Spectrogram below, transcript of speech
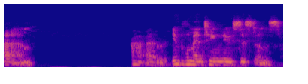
um, uh, implementing new systems.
